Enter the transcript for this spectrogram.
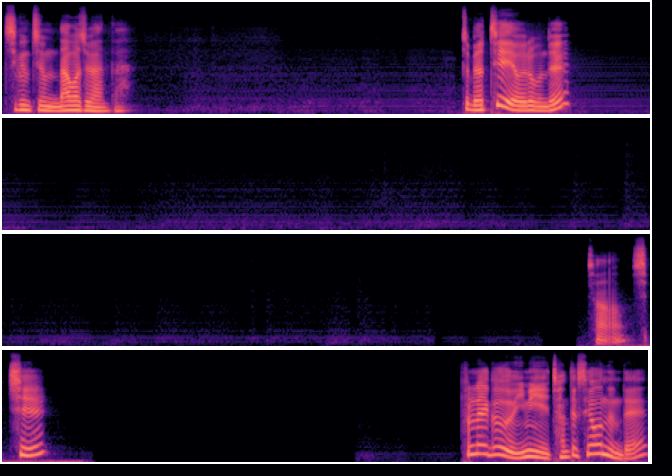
지금쯤 나와줘야 한다. 저 몇 회예요, 여러분들? 자, 17. 플래그 이미 잔뜩 세웠는데?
